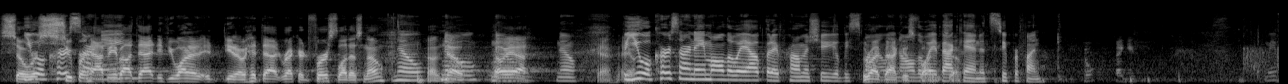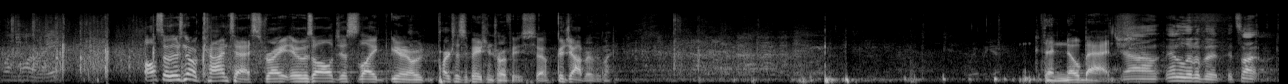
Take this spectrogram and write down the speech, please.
So You we're super happy name? about that. If you want to, you know, hit that record first, let us know. No, Uh, no, no. Oh yeah. No. Yeah, but yeah. you will curse our name all the way out, but I promise you, you'll be ride smiling back all is the way back so. in. It's super fun. Thank you. We have one more, right? Also, there's no contest, right? It was all just like you know participation trophies. So good job, everybody. Then no badge. Yeah, in a little bit. It's not.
